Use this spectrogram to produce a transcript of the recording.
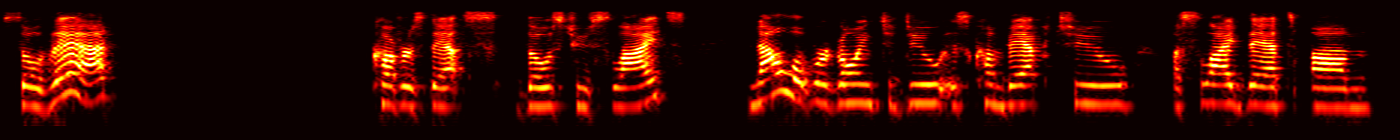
so that covers that, those two slides. Now what we're going to do is come back to a slide that um,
